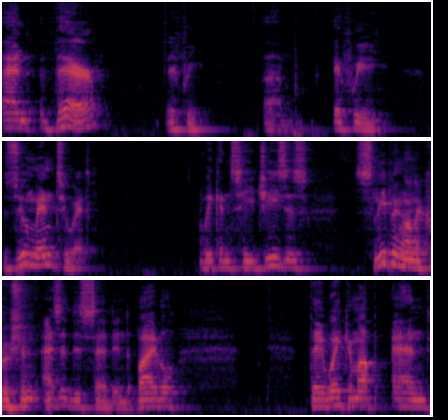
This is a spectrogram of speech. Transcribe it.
And there, if we, um, if we zoom into it, we can see Jesus sleeping on a cushion, as it is said in the Bible. They wake him up and,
